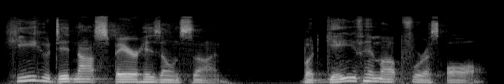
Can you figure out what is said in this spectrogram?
He who did not spare his own son, but gave him up for us all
